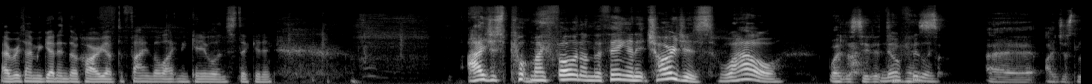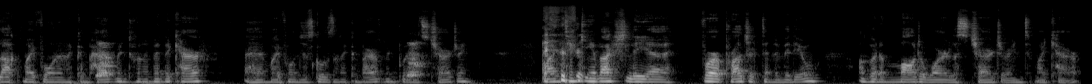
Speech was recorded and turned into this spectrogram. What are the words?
Every time you get in the car, you have to find the lightning cable and stick it in. I just put my phone on the thing and it charges. Wow. Well, you see, the No thing is, uh, I just lock my phone in a compartment when I'm in the car. Uh, my phone just goes in a compartment when it's charging. But I'm thinking of actually, uh, for a project in a video, I'm going to mod a wireless charger into my car,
